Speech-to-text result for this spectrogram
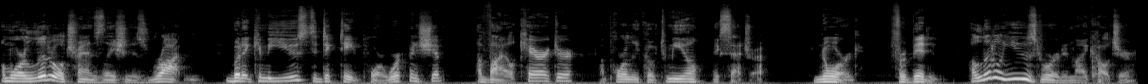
A more literal translation is rotten, but it can be used to dictate poor workmanship, a vile character, a poorly cooked meal, etc. Norg, forbidden. A little used word in my culture,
